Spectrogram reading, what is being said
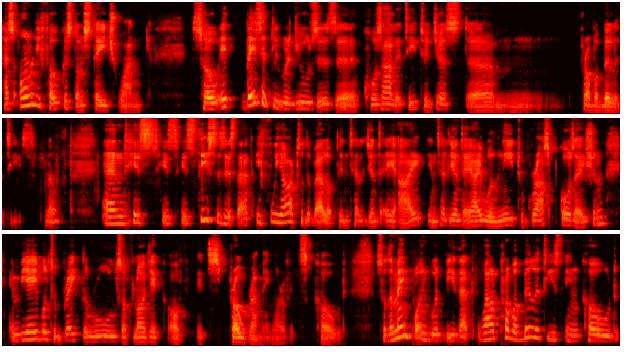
has only focused on stage one. So it basically reduces uh, causality to just um, probabilities. You know? And his, his, his thesis is that if we are to develop intelligent AI, intelligent AI will need to grasp causation and be able to break the rules of logic of its programming or of its code. So the main point would be that while probabilities in code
